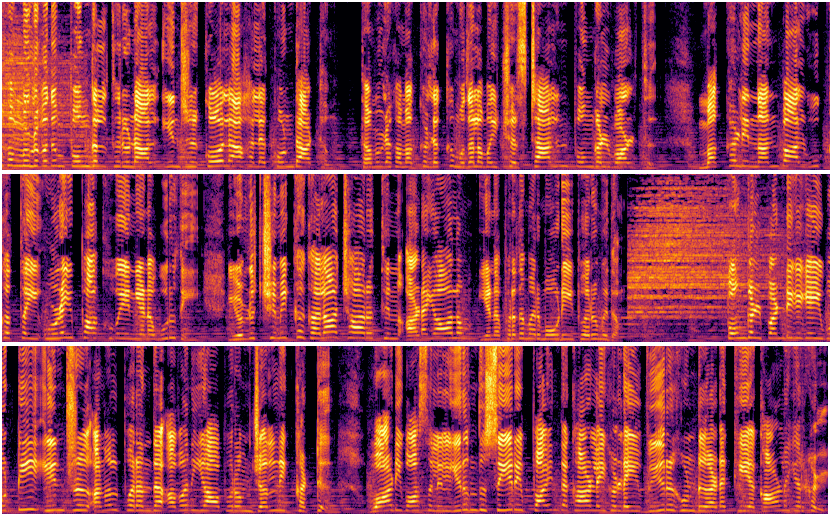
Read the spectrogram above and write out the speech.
தமிழகம் முழுவதும் பொங்கல் திருநாள் இன்று கோலாகல கொண்டாட்டம். தமிழக மக்களுக்கு முதலமைச்சர் ஸ்டாலின் பொங்கல் வாழ்த்து. மக்களின் அன்பால் ஊக்கத்தை உழைப்பாக்குவேன் என உறுதி. எழுச்சிமிக்க கலாச்சாரத்தின் அடையாளம் என பிரதமர் மோடி பெருமிதம். பொங்கல் பண்டிகையை ஒட்டி இன்று அனல் பறந்த அவனியாபுரம் ஜல்லிக்கட்டு. வாடிவாசலில் இருந்து சீறி பாய்ந்த காளைகளை வீறுகுண்டு அடக்கிய காளையர்கள்.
